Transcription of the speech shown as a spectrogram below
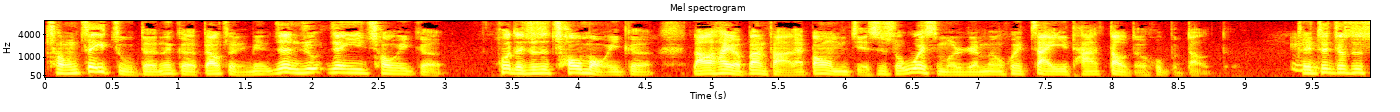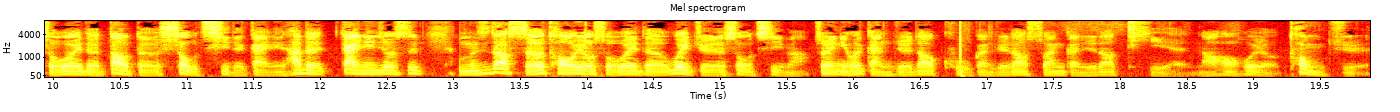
从这一组的那个标准里面任入任意抽一个，或者就是抽某一个，然后他有办法来帮我们解释说为什么人们会在意它道德或不道德。所以这就是所谓的道德受气的概念。它的概念就是我们知道舌头有所谓的味觉的受气嘛，所以你会感觉到苦，感觉到酸，感觉到甜，然后会有痛觉，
